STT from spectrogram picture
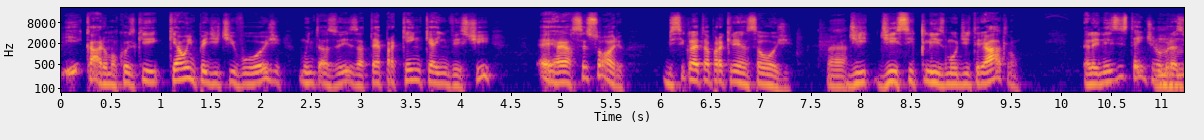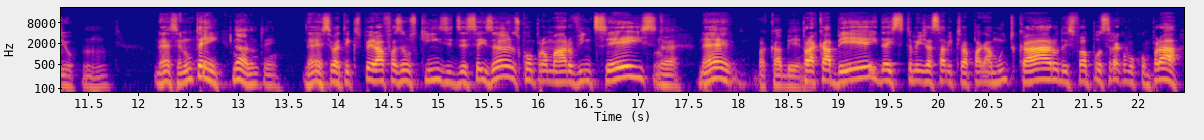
E, cara, uma coisa que, que é um impeditivo hoje, muitas vezes, até pra quem quer investir, é acessório. Bicicleta pra criança hoje, É. de, de ciclismo ou de triatlon, ela é inexistente no Uhum, Brasil. uhum. Né? Você não tem. Não, não tem. Né? Você vai ter que esperar fazer uns 15, 16 anos, comprar uma Aro 26, É, né? pra caber. né? Pra caber, e daí você também já sabe que vai pagar muito caro, daí você fala, pô, será que eu vou comprar?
